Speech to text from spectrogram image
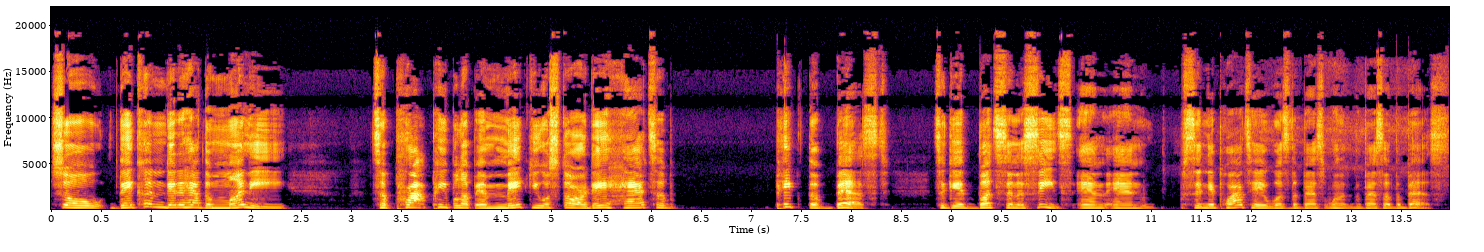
So they couldn't they didn't have the money to prop people up and make you a star. They had to pick the best to get butts in the seats, and and Sidney Poitier was the best, one of the best of the best.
